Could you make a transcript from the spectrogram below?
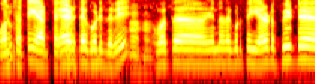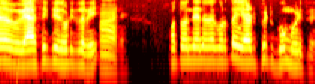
ಒಂದ್ಸತಿ ಎರಡ್ ತೆಗ್ ಎರಡ್ ತೆಗ್ ಹೊಡಿತದ್ರಿ. ಹಾ ಹಾ ಮತ್ತ ಏನದ ಗುರ್ತ ಎರಡ್ ಫೀಟ್ ವ್ಯಾಸ ಇದ್ದಿದ್ ಹೊಡಿತದ್ರಿ. ಹಾ ರೀ. ಮತ್ತೊಂದ್ ಏನದ ಗುರ್ತ ಎರಡ್ ಫೀಟ್ ಗುಮ್ ಹೊಡಿತದ್ರಿ.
